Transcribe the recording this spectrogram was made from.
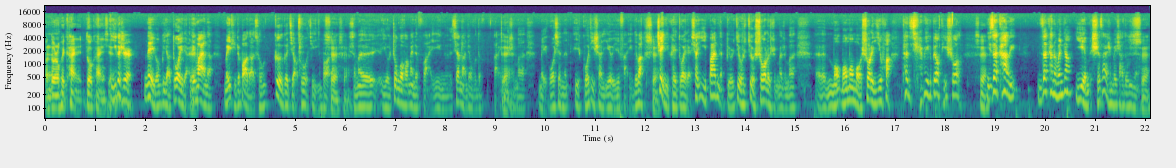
很多人会看多看一些，一个是内容比较多一点，另外呢，媒体的报道从各个角度进行报道，是是，什么有中国方面的反应，香港政府的反应，什么美国现在国际上也有一些反应，对吧？是，这你可以多一点。像一般的，比如就就说了什么什么，呃，某某某某说了一句话，他的前面一个标题说了，是，你再看了，你再看那文章也实在是没啥东西。是。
